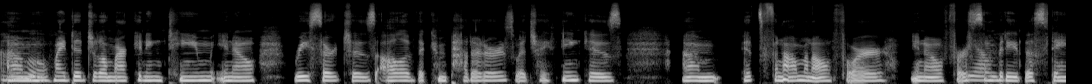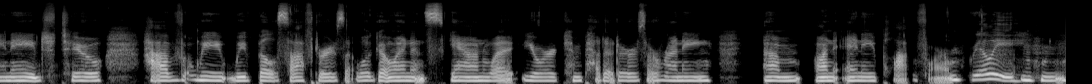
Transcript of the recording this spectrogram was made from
Um, Oh. my digital marketing team, you know, researches all of the competitors, which I think is um, it's phenomenal for you know for Yeah. somebody this day and age to have we we've built softwares that will go in and scan what your competitors are running um, on any platform. Really? hmm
